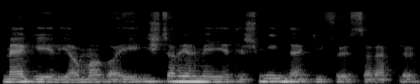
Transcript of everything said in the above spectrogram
megéli a maga Isten élményét, és mindenki főszereplő.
